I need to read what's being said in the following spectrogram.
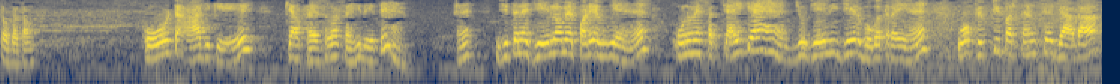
तो बताओ। कोर्ट आज के क्या फैसला सही देते हैं? है? जितने जेलों में पड़े हुए हैं, उनमें सच्चाई क्या है? जो जेली जेल भुगत रहे हैं, वो 50 परसेंट से ज़्यादा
